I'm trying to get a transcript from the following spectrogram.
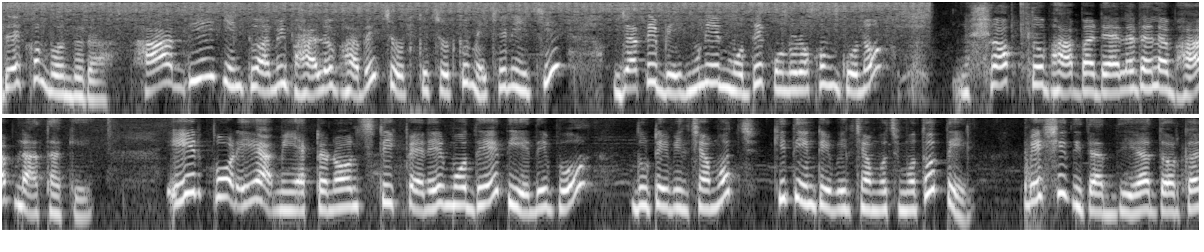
দেখুন বন্ধুরা, হাত দিয়ে কিন্তু আমি ভালোভাবে চটকে চটকে মেখে নিয়েছি, যাতে বেগুনের মধ্যে কোনো রকম কোনো শক্ত ভাব বা ডেলা ডেলা ভাব না থাকে। এরপরে আমি একটা ননস্টিক প্যানের মধ্যে দিয়ে দেব দু টেবিল চামচ কি তিন টেবিল চামচ মতো তেল। বেশি দিতে দেওয়ার দরকার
